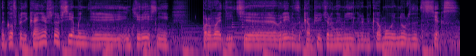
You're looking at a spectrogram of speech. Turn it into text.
Да, господи, конечно, всем э, интереснее проводить э, время за компьютерными играми. Кому и нужен этот секс?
